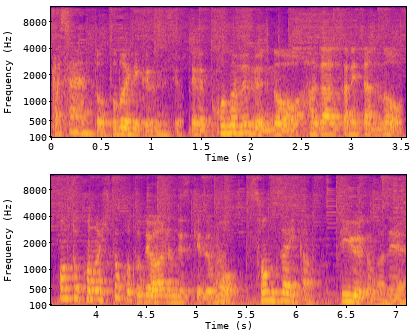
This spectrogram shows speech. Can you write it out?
ガサンと届いてくるんですよ。だからこの部分の羽賀茜ちゃんの本当この一言ではあるんですけども存在感っていうのがね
